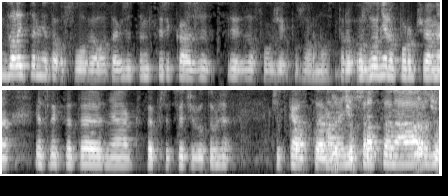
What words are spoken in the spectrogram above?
velice mě to oslovilo, takže jsem si říkal, že si zaslouží pozornost. Rozhodně doporučujeme, jestli chcete nějak se přesvědčit o tom, že česká scéna není často, ztracená a že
